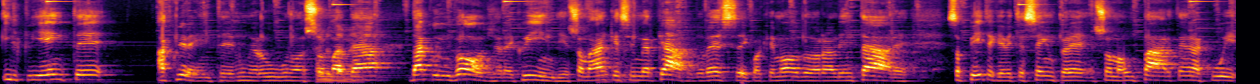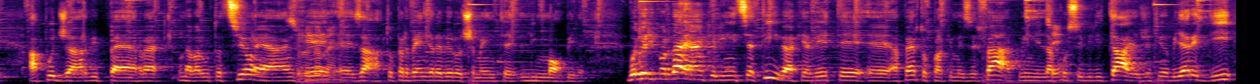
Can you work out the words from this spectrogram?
il cliente acquirente numero uno, insomma da, da, coinvolgere, quindi insomma anche se il mercato dovesse in qualche modo rallentare, sapete che avete sempre insomma un partner a cui appoggiarvi per una valutazione anche esatto per vendere velocemente l'immobile. Voglio ricordare anche l'iniziativa che avete eh, aperto qualche mese fa, quindi la Sì. possibilità agli agenti immobiliari di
